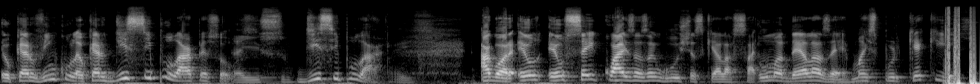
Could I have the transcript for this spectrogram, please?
eu quero vincular, eu quero discipular pessoas. É isso. Discipular. Agora, eu, eu sei quais as angústias que elas saem. Uma delas é, mas por que que isso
